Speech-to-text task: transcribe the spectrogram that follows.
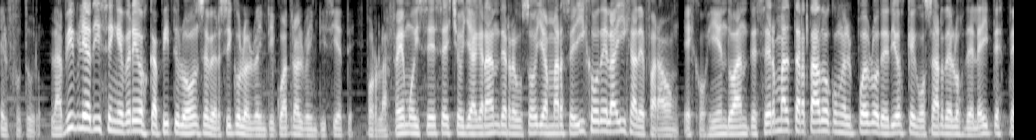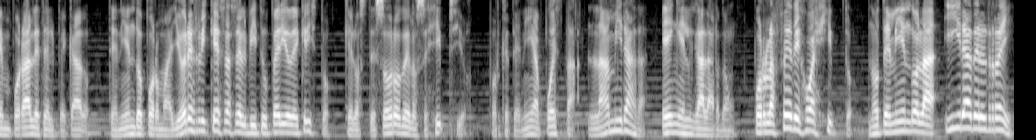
el futuro. La Biblia dice en Hebreos capítulo 11 versículo 24 al 27, por la fe Moisés hecho ya grande rehusó llamarse hijo de la hija de Faraón, escogiendo antes ser maltratado con el pueblo de Dios que gozar de los deleites temporales del pecado, teniendo por mayores riquezas el vituperio de Cristo que los tesoros de los egipcios, porque tenía puesta la mirada en el galardón. Por la fe dejó a Egipto, no temiendo la ira del rey,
